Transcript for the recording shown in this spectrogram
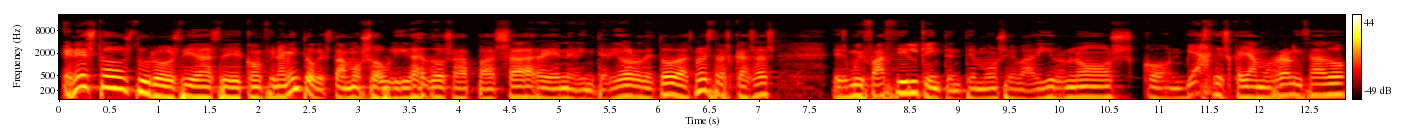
En estos duros días de confinamiento que estamos obligados a pasar en el interior de todas nuestras casas, es muy fácil que intentemos evadirnos con viajes que hayamos realizado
